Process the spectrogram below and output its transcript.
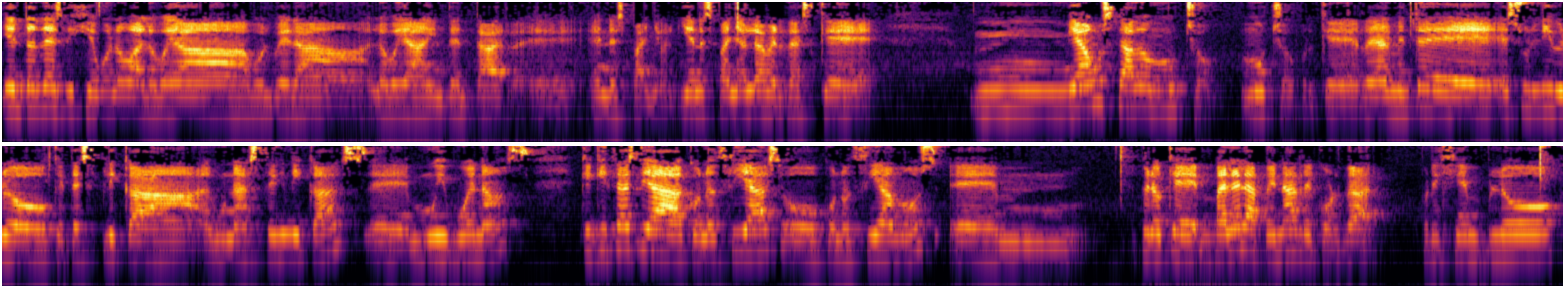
Y entonces dije, bueno, va, lo voy a volver a, lo voy a intentar eh, en español. Y en español la verdad es que mm, me ha gustado mucho, mucho, porque realmente es un libro que te explica algunas técnicas eh, muy buenas que quizás ya conocías o conocíamos, em, pero que vale la pena recordar. Por ejemplo,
